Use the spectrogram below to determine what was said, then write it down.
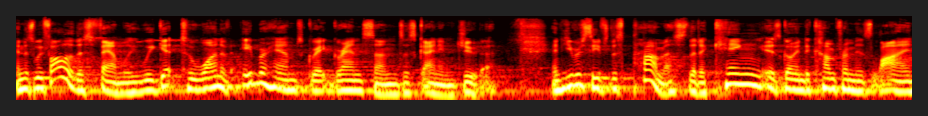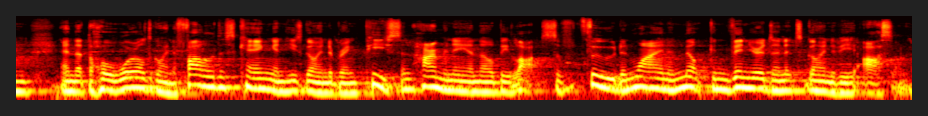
And as we follow this family, we get to one of Abraham's great grandsons, this guy named Judah. And he receives this promise that a king is going to come from his line and that the whole world's going to follow this king and he's going to bring peace and harmony and there'll be lots of food and wine and milk and vineyards and it's going to be awesome.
